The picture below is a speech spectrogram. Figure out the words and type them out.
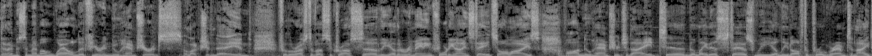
Did I miss a memo? Well, if you're in New Hampshire, it's election day. And for the rest of us across uh, the other remaining 49 states, all eyes on New Hampshire tonight. Uh, the latest as we uh, lead off the program tonight.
